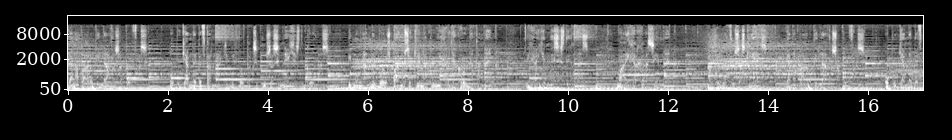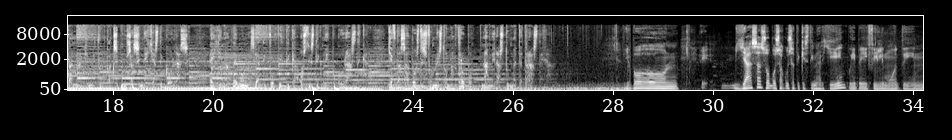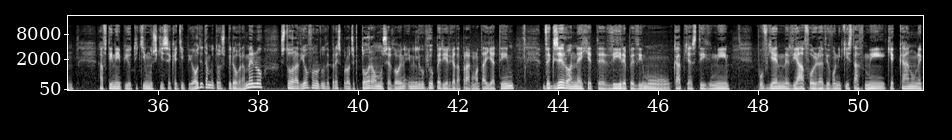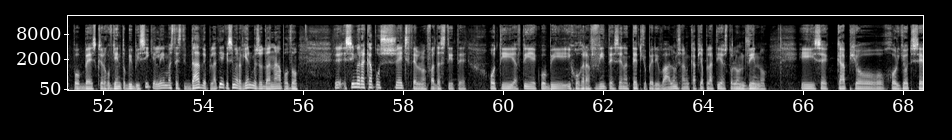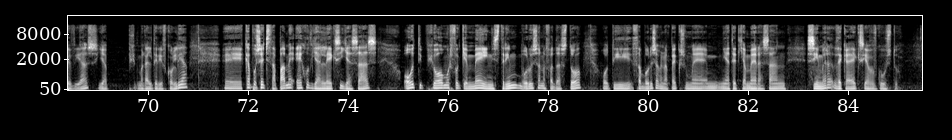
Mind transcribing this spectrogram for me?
για να πάρω τη λάθος απόφαση. Όπου κι αν έπεφτα να κοιμηθώ, τα ξυπνούσα συνέχεια στην κόλαση. Ήμουν ανήμπορος πάνω σε εκείνα που είχα για χρόνια θαμμένα. Είχα γεννήσει στιγμές, μα είχα χάσει εμένα. Ακολουθούσα σκιέ για να πάρω τη λάθος απόφαση. Όπου κι αν έπεφτα να κοιμηθώ, θα ξυπνούσα συνέχεια στην κόλαση. Έγινα δαίμονας γιατί φοβήθηκα ως τη στιγμή που κουράστηκα. Και έφτασα εδώ στις φωνές των ανθρώπων να μοιραστούμε τετράστιχα. Λοιπόν, γεια σας, όπως ακούσατε και στην αρχή που είπε η φίλη μου ότι αυτή είναι η ποιοτική μουσική σε κακή ποιότητα με το σπυρογραμμένο στο ραδιόφωνο του The Press Project. Τώρα όμως εδώ είναι, είναι λίγο πιο περίεργα τα πράγματα γιατί δεν ξέρω αν έχετε δει ρε παιδί μου κάποια στιγμή που βγαίνουν διάφοροι ραδιοφωνικοί σταθμοί και κάνουν εκπομπές. Ξέρω εγώ βγαίνει το BBC και λέει είμαστε στην τάδε πλατεία και σήμερα βγαίνουμε ζωντανά από εδώ. Ε, σήμερα κάπως έτσι θέλω να φανταστείτε ότι αυτή η εκπομπή ηχογραφείται σε ένα τέτοιο περιβάλλον, σαν κάποια πλατεία στο Λονδίνο ή σε κάποιο χωριό της Εύβοιας για πιο μεγαλύτερη ευκολία. Ε, κάπως έτσι θα πάμε. Έχω διαλέξει για σας ό,τι πιο όμορφο και mainstream μπορούσα να φανταστώ ότι θα μπορούσαμε να παίξουμε μια τέτοια μέρα σαν σήμερα 16 Αυγούστου.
